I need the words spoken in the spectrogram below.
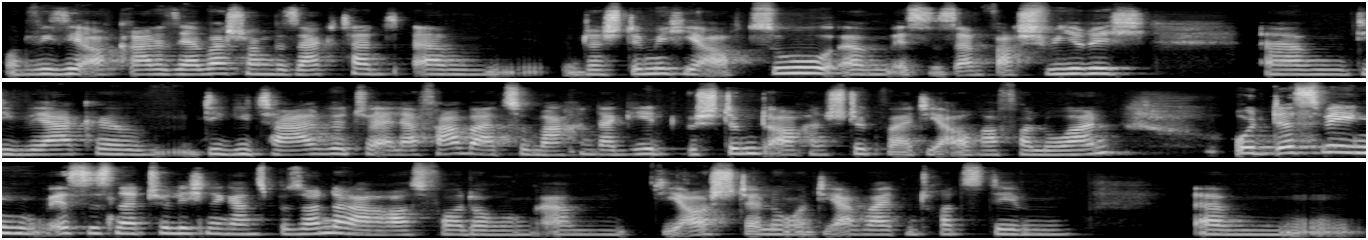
Und wie sie auch gerade selber schon gesagt hat, ähm, da stimme ich ihr auch zu, ähm, ist es einfach schwierig, ähm, die Werke digital, virtuell erfahrbar zu machen. Da geht bestimmt auch ein Stück weit die Aura verloren. Und deswegen ist es natürlich eine ganz besondere Herausforderung, ähm, die Ausstellung und die Arbeiten trotzdem ähm,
